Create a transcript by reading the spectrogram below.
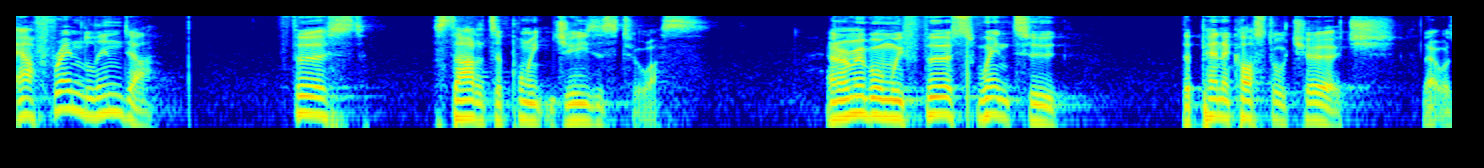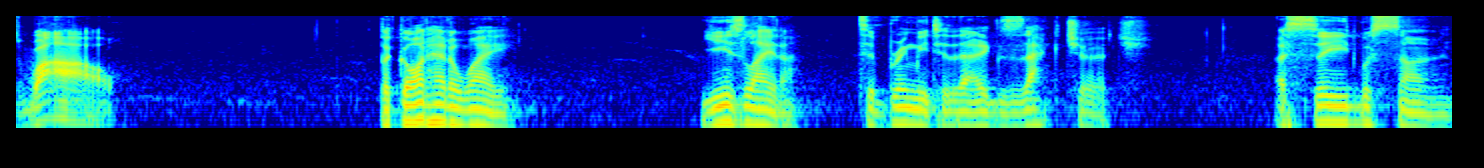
our friend Linda first started to point Jesus to us. And I remember when we first went to the Pentecostal church, that was wow. But God had a way years later to bring me to that exact church. A seed was sown,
